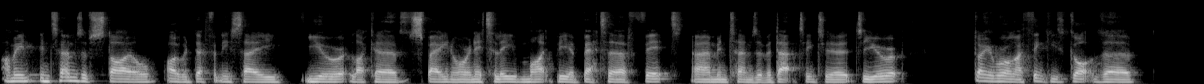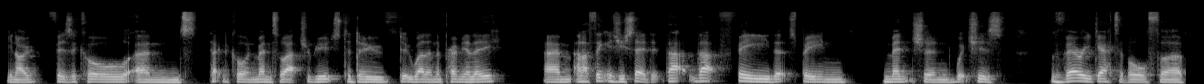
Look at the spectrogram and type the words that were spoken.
I mean, in terms of style, I would definitely say Europe, like a Spain or an Italy, might be a better fit um, in terms of adapting to to Europe. Don't get me wrong, I think he's got the you know, physical and technical and mental attributes to do do well in the Premier League. Um, and I think, as you said, that that fee that's been mentioned, which is very gettable for,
